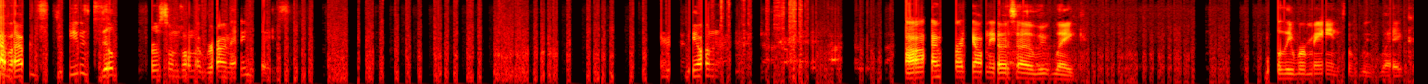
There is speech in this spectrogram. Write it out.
Yeah, but I would, we would still the first ones on the ground anyways. On, I'm already on the other side of Loot Lake. Well, the remains of Loot Lake.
